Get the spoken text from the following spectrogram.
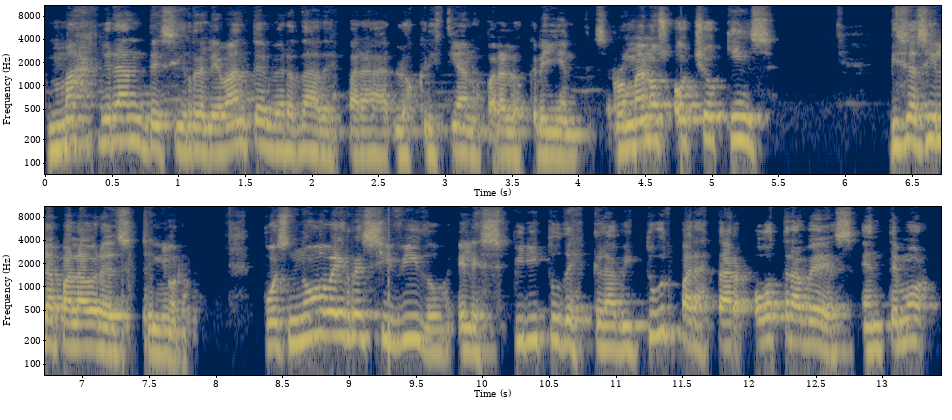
más grandes y relevantes verdades para los cristianos, para los creyentes. Romanos 8:15. Dice así la palabra del Señor. Pues no habéis recibido el espíritu de esclavitud para estar otra vez en temor,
